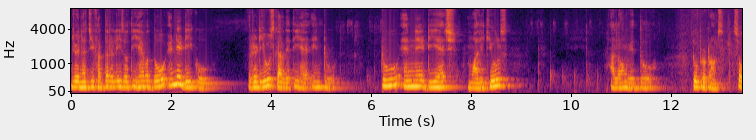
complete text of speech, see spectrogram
जो एनर्जी फर्दर रिलीज़ होती है, वो दो एनएडी को रिड्यूस कर देती है into two N A D H molecules along with दो टू प्रोटॉन्स सो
